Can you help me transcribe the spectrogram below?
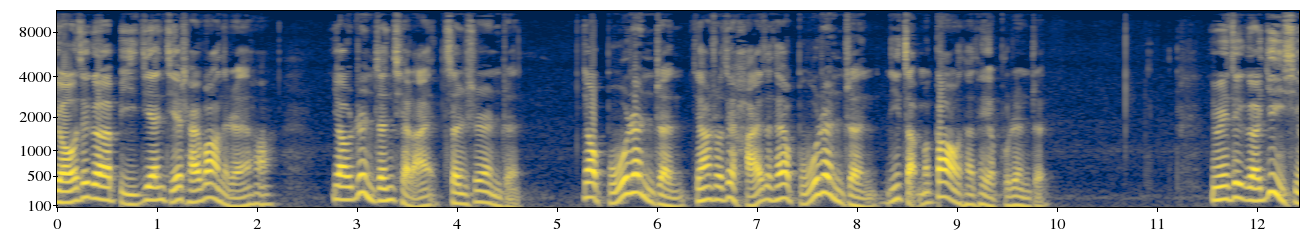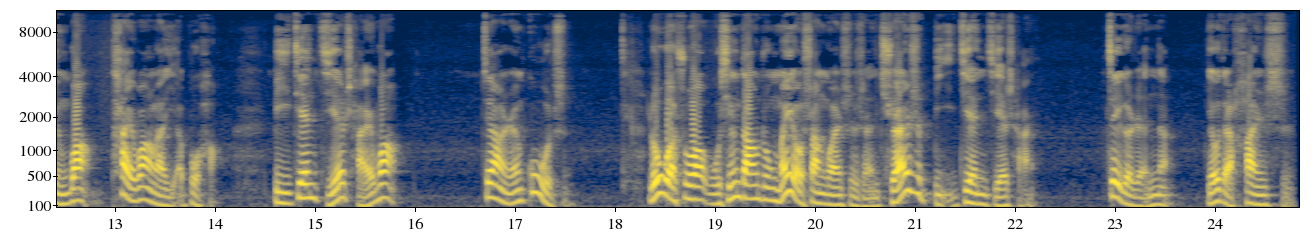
有这个比肩劫财旺的人哈，要认真起来，真是认真；要不认真，就像说这孩子他要不认真，你怎么告诉他，他也不认真。因为这个印星旺太旺了也不好，比肩劫财旺，这样人固执。如果说五行当中没有伤官食神，全是比肩劫财，这个人呢有点憨实，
